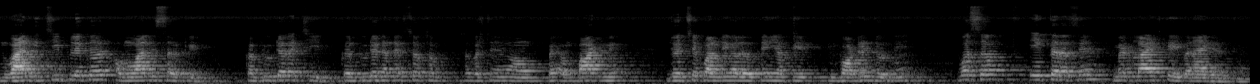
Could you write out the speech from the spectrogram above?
मोबाइल की चिप लेकर और मोबाइल की सर्किट कंप्यूटर का चिप कंप्यूटर के अंदर सब सब, सब पार्ट में जो अच्छे क्वालिटी वाले होते हैं या फिर इंपॉर्टेंट जो होते हैं वह सब एक तरह से मेटलाइट के ही बनाए गए होते हैं।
